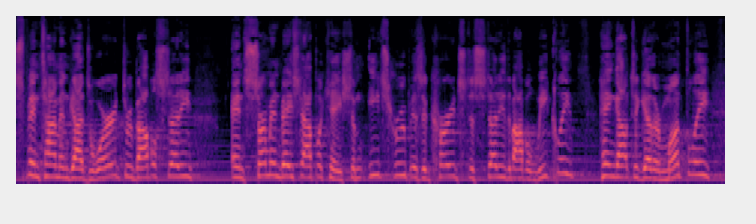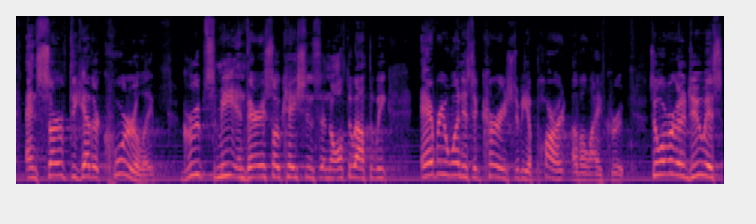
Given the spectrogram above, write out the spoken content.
spend time in God's Word through Bible study and sermon based application. Each group is encouraged to study the Bible weekly, hang out together monthly, and serve together quarterly. Groups meet in various locations and all throughout the week. Everyone is encouraged to be a part of a life group. So, what we're going to do is,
